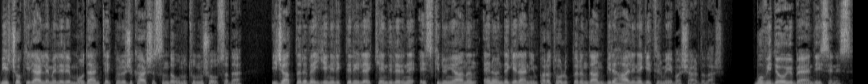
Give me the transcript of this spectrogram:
birçok ilerlemeleri modern teknoloji karşısında unutulmuş olsa da icatları ve yenilikleriyle kendilerini eski dünyanın en önde gelen imparatorluklarından biri haline getirmeyi başardılar. Bu videoyu beğendiyseniz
